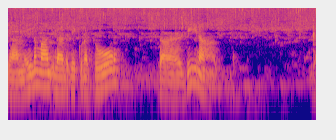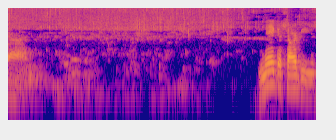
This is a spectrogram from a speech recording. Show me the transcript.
Yan, ngayon naman ilalagay ko na itong sardinas. Yan. Mega sardines.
